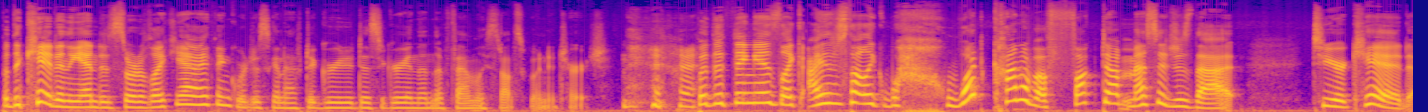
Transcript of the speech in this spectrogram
But the kid in the end is sort of like, yeah, I think we're just going to have to agree to disagree. And then the family stops going to church. but the thing is, like, I just thought, like, wow, what kind of a fucked up message is that to your kid?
